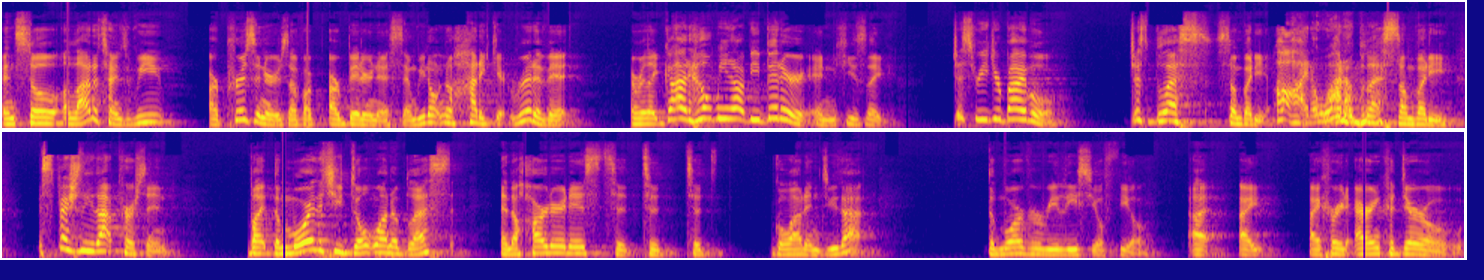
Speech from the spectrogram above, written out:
And so a lot of times we are prisoners of our bitterness and we don't know how to get rid of it. And we're like, God, help me not be bitter. And He's like, just read your Bible. Just bless somebody. Oh, I don't want to bless somebody, especially that person. But the more that you don't want to bless and the harder it is to, to, to go out and do that, the more of a release you'll feel. I, I, I heard Aaron Cadero,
